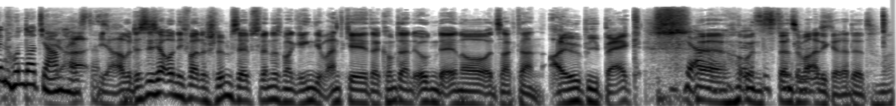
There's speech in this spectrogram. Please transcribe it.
kommt- in 100 Jahren ja, heißt das. Ja, aber das ist ja auch nicht weiter schlimm, selbst wenn das mal gegen die Wand geht, da kommt dann irgendeiner und sagt dann, I'll be back. Ja, äh, und dann sind wir alle gerettet. ne?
